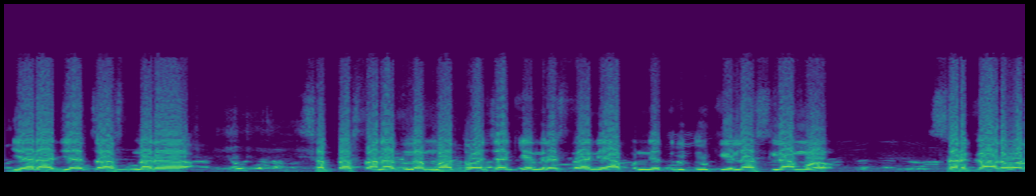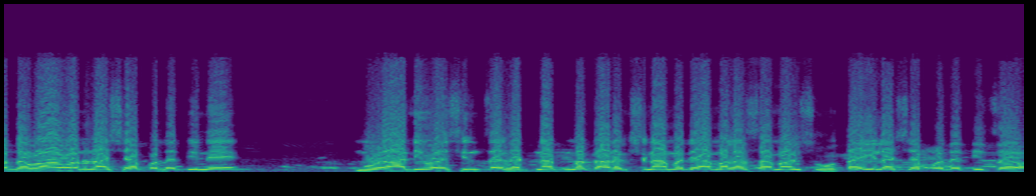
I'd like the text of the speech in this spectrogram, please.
या राज्याचं असणारं सत्तास्थानातलं महत्त्वाच्या केंद्रस्थानी आपण नेतृत्व केलं असल्यामुळं सरकारवर दबाव आणून अशा पद्धतीने मूळ आदिवासींचा घटनात्मक आरक्षणामध्ये आम्हाला समावेश होता येईल अशा पद्धतीचं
